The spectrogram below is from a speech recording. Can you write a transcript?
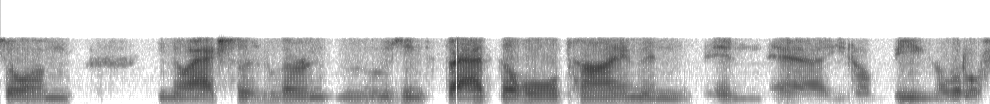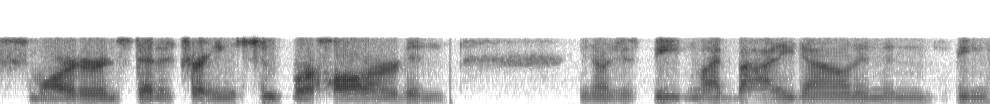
so I'm, you know, actually learn losing fat the whole time and and uh, you know being a little smarter instead of training super hard and you know just beating my body down and then being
